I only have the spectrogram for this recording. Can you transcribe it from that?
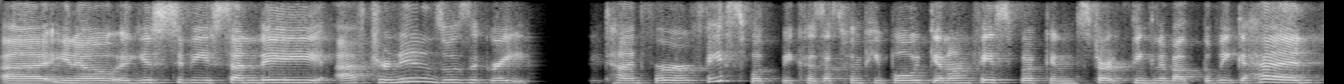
Uh, you know, it used to be Sunday afternoons was a great time for Facebook because that's when people would get on Facebook and start thinking about the week ahead.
